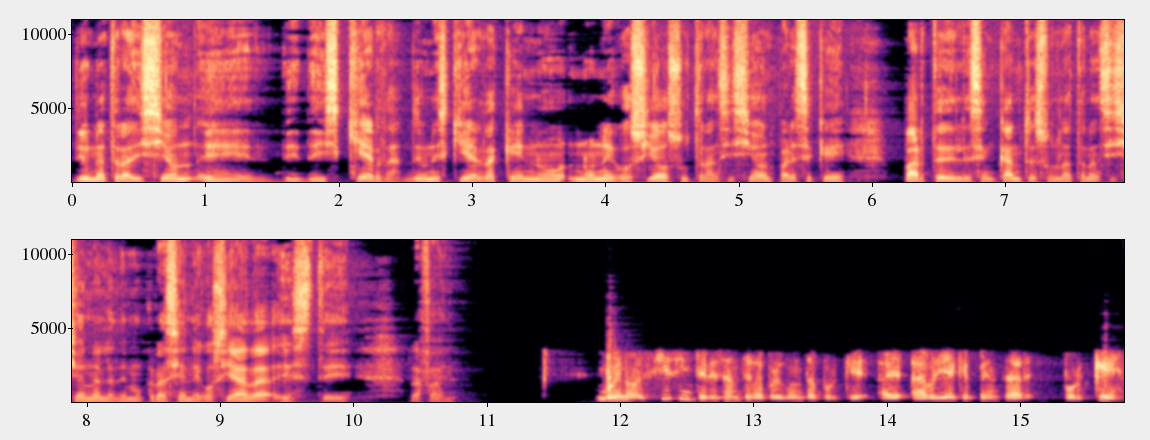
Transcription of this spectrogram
de una tradición de, de, izquierda, de una izquierda que no no negoció su transición. Parece que parte del desencanto es una transición a la democracia negociada, este Rafael. Bueno, sí es interesante la pregunta porque habría que pensar por qué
